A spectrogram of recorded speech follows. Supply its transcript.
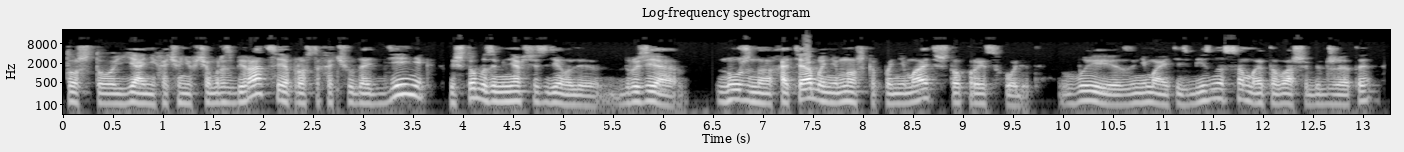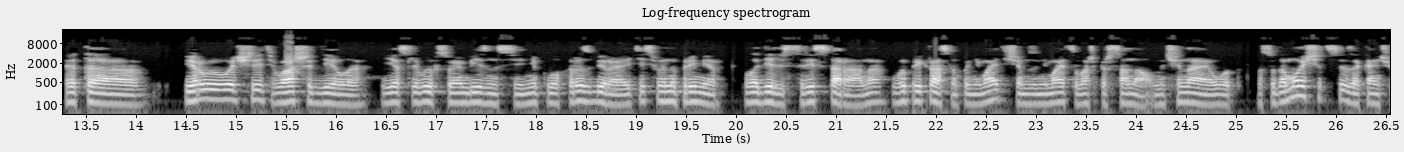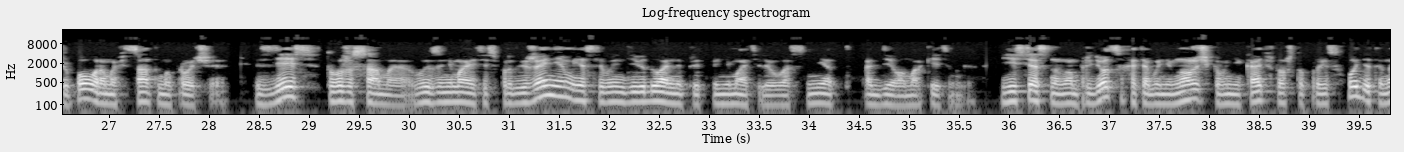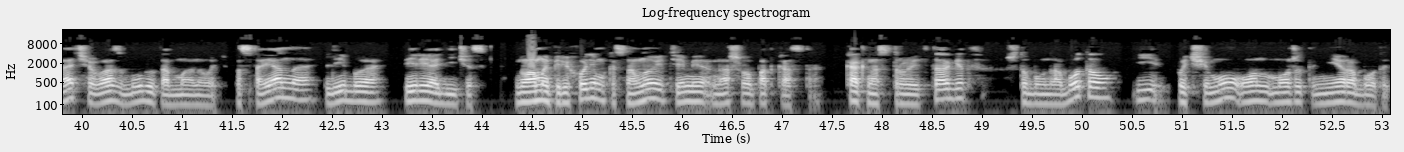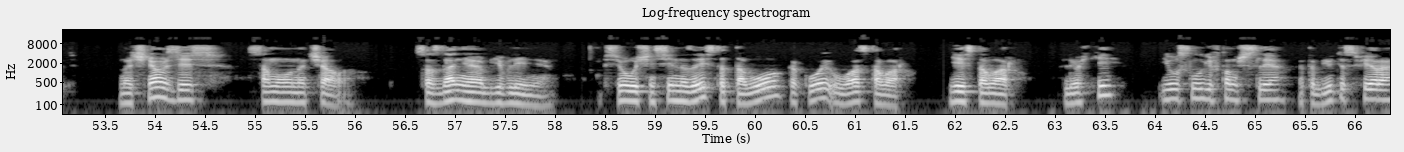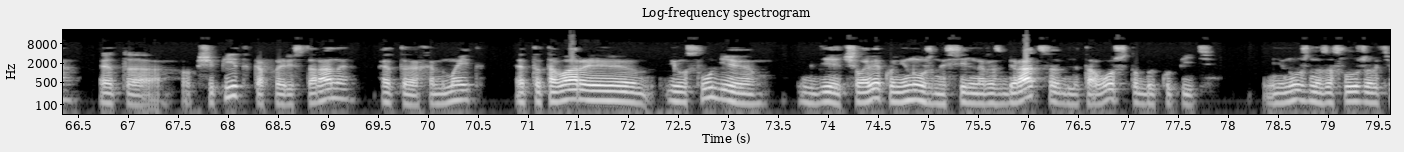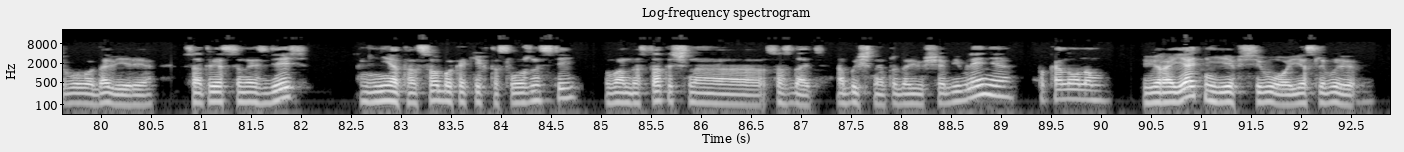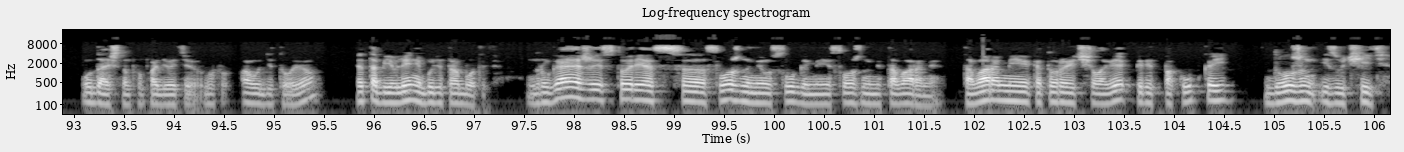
то, что я не хочу ни в чем разбираться, я просто хочу дать денег, и чтобы за меня все сделали. Друзья, нужно хотя бы немножко понимать, что происходит. Вы занимаетесь бизнесом, это ваши бюджеты, это в первую очередь ваше дело. Если вы в своем бизнесе неплохо разбираетесь, вы, например, владелец ресторана, вы прекрасно понимаете, чем занимается ваш персонал, начиная от посудомойщицы, заканчивая поваром, официантом и прочее. Здесь то же самое. Вы занимаетесь продвижением, если вы индивидуальный предприниматель, у вас нет отдела маркетинга. Естественно, вам придется хотя бы немножечко вникать в то, что происходит, иначе вас будут обманывать постоянно, либо периодически. Ну а мы переходим к основной теме нашего подкаста. Как настроить таргет, чтобы он работал и почему он может не работать. Начнем здесь с самого начала. Создание объявления. Все очень сильно зависит от того, какой у вас товар. Есть товар легкий, и услуги в том числе. Это бьюти-сфера, это общепит, кафе, рестораны, это handmade. Это товары и услуги, где человеку не нужно сильно разбираться для того, чтобы купить. Не нужно заслуживать его доверия. Соответственно, здесь нет особо каких-то сложностей. Вам достаточно создать обычное продающее объявление по канонам. Вероятнее всего, если вы удачно попадете в аудиторию, это объявление будет работать. Другая же история с сложными услугами и сложными товарами. Товарами, которые человек перед покупкой должен изучить,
